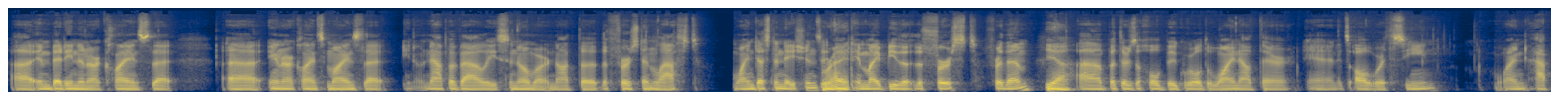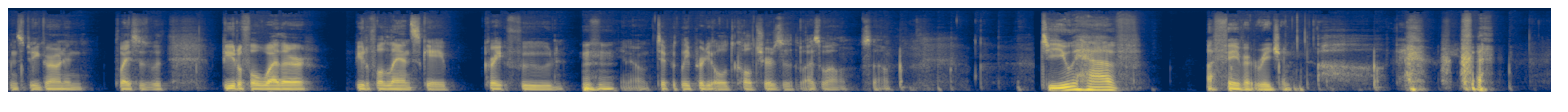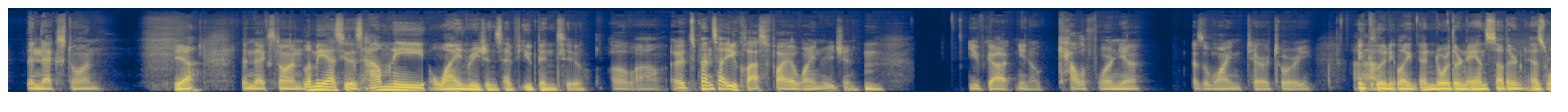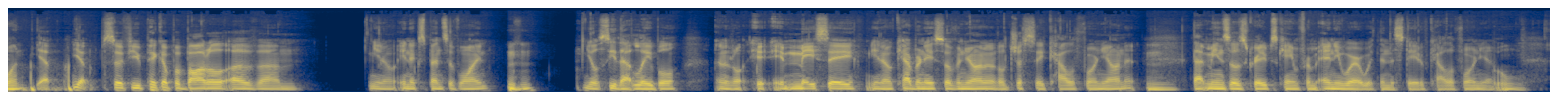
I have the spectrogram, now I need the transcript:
uh, embedding in our clients that uh, in our clients' minds that you know Napa Valley, Sonoma are not the the first and last wine destinations. It, Right. It might be the, the first for them, Yeah, uh, but there's a whole big world of wine out there, and it's all worth seeing. Wine happens to be grown in places with beautiful weather, beautiful landscape, great food. Mhm. You know, typically pretty old cultures as, as well. So. Do you have a favorite region? The next one. Yeah. The next one. Let me ask you this: How many wine regions have you been to? Oh wow. It depends how you classify a wine region. Mm. You've got, you know, California as a wine territory. including like northern and southern as one. Yep. Yep. So if you pick up a bottle of um, you know, inexpensive wine, Mhm. you'll see that label and it'll it, it may say, you know, Cabernet Sauvignon, and it'll just say California on it. That means those grapes came from anywhere within the state of California.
